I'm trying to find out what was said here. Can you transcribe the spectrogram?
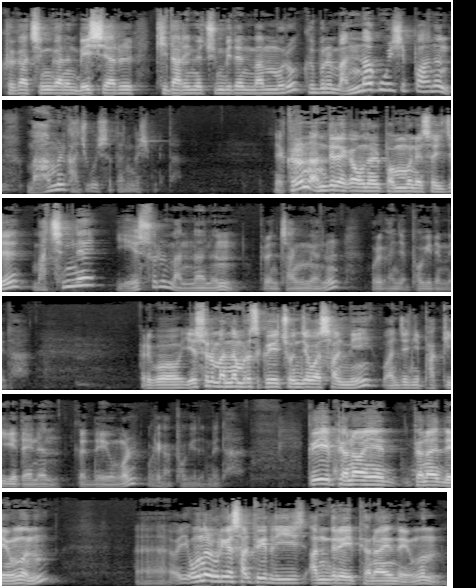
그가 증가하는 메시아를 기다리며 준비된 마음으로 그분을 만나고 싶어 하는 마음을 가지고 있었다는 것입니다. 네, 그런 안드레가 오늘 본문에서 이제 마침내 예수를 만나는 그런 장면을 우리가 이제 보게 됩니다. 그리고 예수를 만남으로써 그의 존재와 삶이 완전히 바뀌게 되는 그 내용을 우리가 보게 됩니다. 그의 변화의 변화의 내용은 오늘 우리가 살피게 될 이 안드레의 변화의 내용은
